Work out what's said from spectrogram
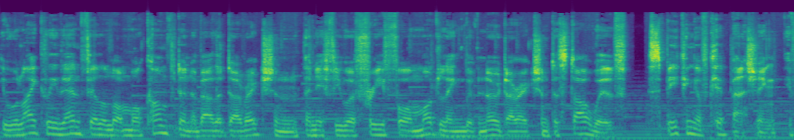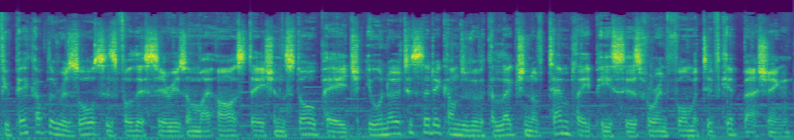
You will likely then feel a lot more confident about the direction than if you were free-form modeling with no direction to start with. Speaking of kit bashing, if you pick up the resources for this series on my ArtStation store page, you will notice that it comes with a collection of template pieces for informative kit bashing.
